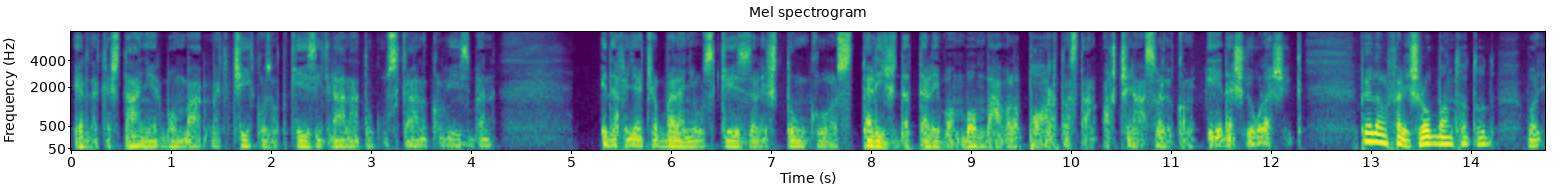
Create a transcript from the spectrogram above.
érdekes tányérbombák meg csíkozott kézigránátok úszkálnak a vízben, ide figyelj, csak belenyúlsz kézzel és tunkolsz, tel is, de teli van bombával a part, aztán azt csinálsz velük, ami édes jól esik. Például fel is robbanthatod, vagy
